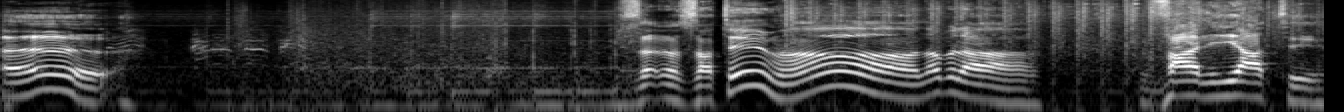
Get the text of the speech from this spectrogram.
Eee. Za, za tym? O, dobra. Wariaty.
